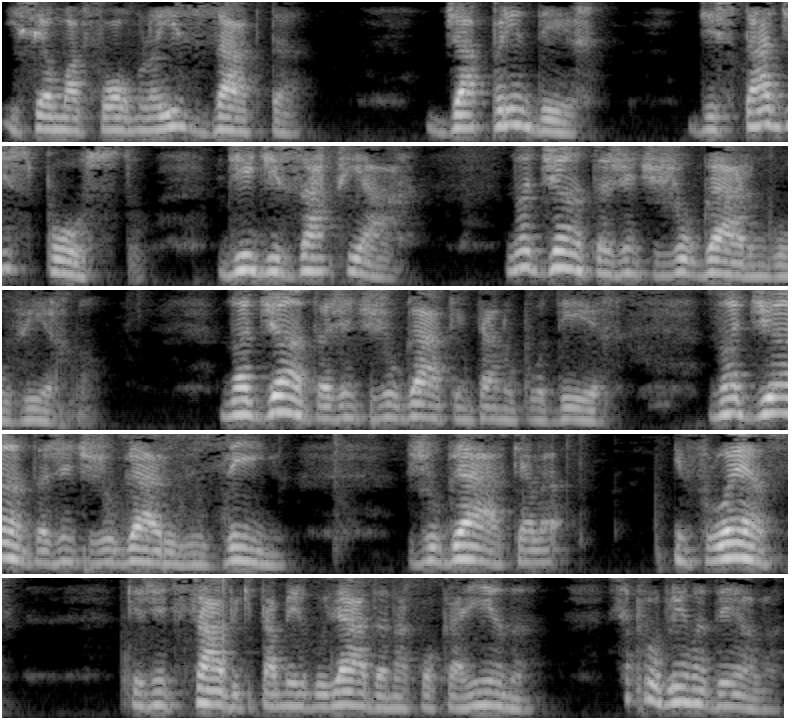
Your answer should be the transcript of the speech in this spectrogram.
Isso é uma fórmula exata de aprender, de estar disposto, de desafiar. Não adianta a gente julgar um governo. Não adianta a gente julgar quem está no poder. Não adianta a gente julgar o vizinho, julgar aquela influência que a gente sabe que está mergulhada na cocaína. Isso é problema dela.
